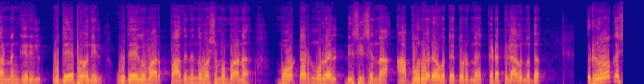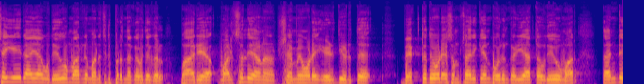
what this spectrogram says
കണ്ണങ്കേരിൽ ഉദയഭവനിൽ ഉദയകുമാർ പതിനൊന്ന് വർഷം മുമ്പാണ് മോട്ടർ ന്യൂറൽ ഡിസീസ് എന്ന അപൂർവ രോഗത്തെ തുടർന്ന് കിടപ്പിലാകുന്നത്. രോഗശയ്യരായ ഉദയകുമാറിന്റെ മനസ്സിൽ പിറന്ന കവിതകൾ ഭാര്യ വത്സലയാണ് ക്ഷമയോടെ എഴുതിയെടുത്ത് വ്യക്തതയോടെ സംസാരിക്കാൻ പോലും കഴിയാത്ത ഉദയകുമാർ തന്റെ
